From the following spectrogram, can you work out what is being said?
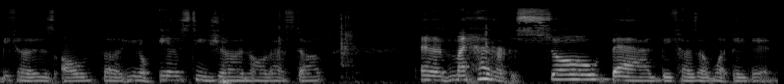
because all the, you know, anesthesia and all that stuff. And my head hurt so bad because of what they did.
